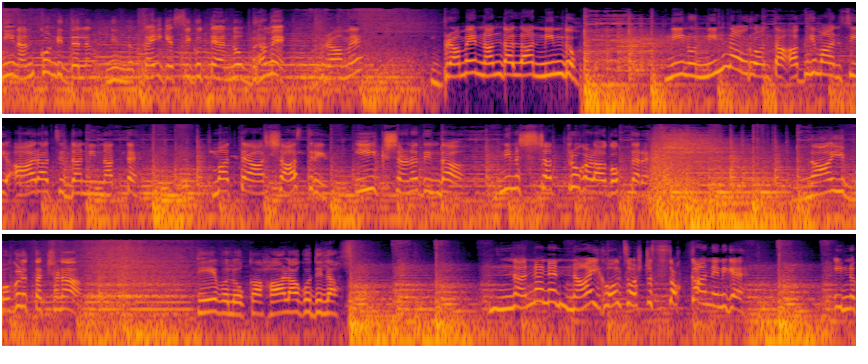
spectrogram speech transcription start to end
ನೀನ್ ಅನ್ಕೊಂಡಿದ್ದೆಲ್ಲ ನಿನ್ನ ಕೈಗೆ ಸಿಗುತ್ತೆ ಅನ್ನೋ ಭ್ರಮೆ. ಭ್ರಮೆ? ಭ್ರಮೆ ನಂದಲ್ಲ, ನಿಂದು. ನೀನು ನಿನ್ನವರು ಅಂತ ಅಭಿಮಾನಿಸಿ ಆರಾಧಿಸಿದ್ದ ನಿನ್ನತ್ತೆ. ಮತ್ತೆ ಆ ಶಾಸ್ತ್ರಿ ಈ ಕ್ಷಣದಿಂದ ನಿನ್ನ ಶತ್ರುಗಳಾಗೋಗ್ತಾರೆ. ನಾಯಿ ಬೊಗಳ ತಕ್ಷಣ ದೇವಲೋಕ ಹಾಳಾಗೋದಿಲ್ಲ. ನನ್ನನ್ನೇ ನಾಯಿಗೆ ಹೋಲ್ಸೋಷ್ಟು ಸೊಕ್ಕ ನಿನಗೆ. ಇನ್ನು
